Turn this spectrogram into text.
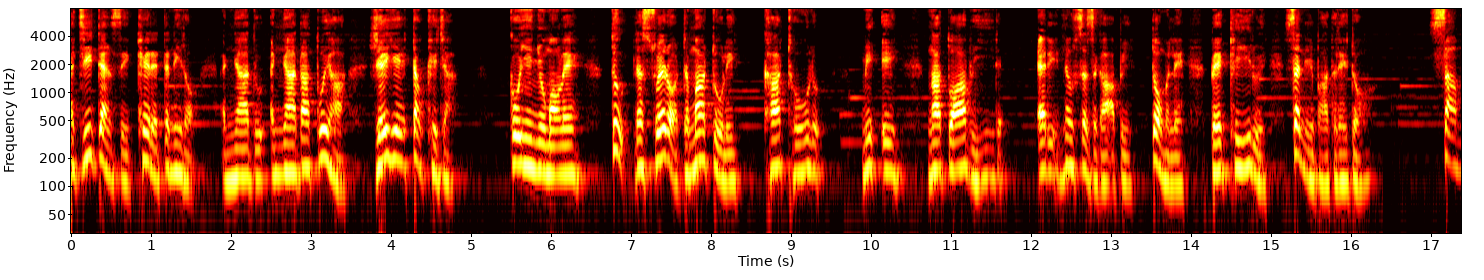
အကြီးတန်းစေခဲ့တဲ့တနေ့တော့အညာသူအညာသားတွေးဟာရဲရဲတောက်ခဲ့ကြ ကိုရင်ညုံမောင်လဲသူ့လက်ဆွဲတော်ဓမ္မတူလေးခါထိုးလို့မိအေးငါသွားပြီတဲ့အဲ့ဒီနှုတ်ဆက်စကားအပီတော့မလဲဘဲခီးတွေစက်နေပါတည်းတော့စာမ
